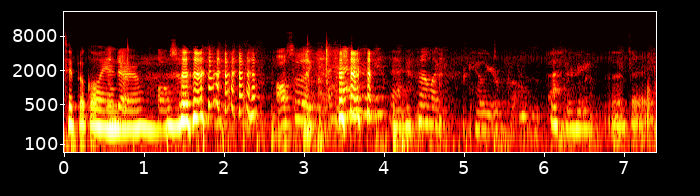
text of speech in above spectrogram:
Typical And, uh, Andrew. also- Also, like, I get that. like kill your phone battery. That's alright.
